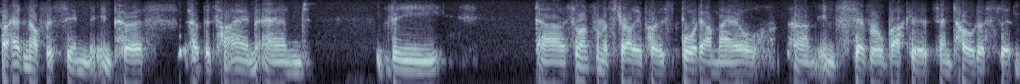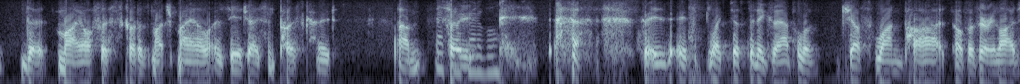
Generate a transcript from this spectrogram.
I had an office in, in Perth at the time, and the uh, someone from Australia Post bought our mail um, in several buckets and told us that, that my office got as much mail as the adjacent postcode. Um, That's so, incredible. so it's like just an example of just one part of a very large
